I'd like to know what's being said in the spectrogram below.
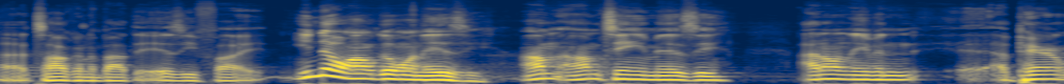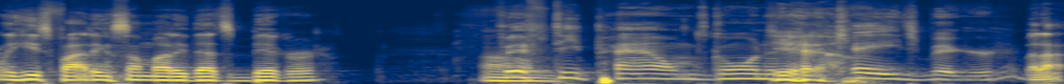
uh, talking about the Izzy fight. You know, I'm going Izzy. I'm I'm Team Izzy. I don't even. Apparently, he's fighting somebody that's bigger. Um, Fifty pounds going into Yeah. the cage bigger. But I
